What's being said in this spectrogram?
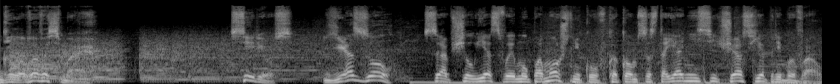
Глава восьмая. «Сириус, я зол», — сообщил я своему помощнику, в каком состоянии сейчас я пребывал.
